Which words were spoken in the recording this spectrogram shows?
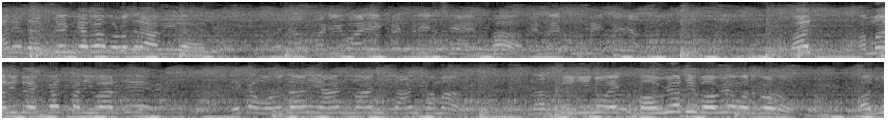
આજે દર્શન કરવા વડોદરા આવી રહ્યા છે. પરિવાર એકત્રિત છે. હા. એમને શું બસ, અમારી તો એક જ પરિવાર છે. એક વડોદરાની આન બાન શાન સમાન. નરસિંહજીનો એક ભવ્યથી ભવ્ય વરઘોડો. હજુ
